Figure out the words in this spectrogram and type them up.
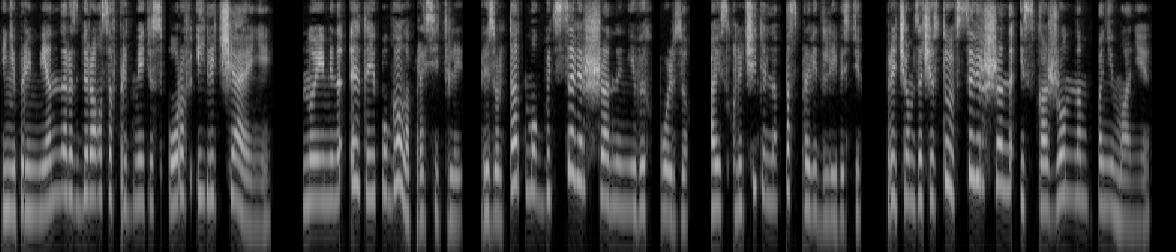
и непременно разбирался в предмете споров или чаяний. Но именно это и пугало просителей. Результат мог быть совершенно не в их пользу, а исключительно по справедливости, причем зачастую в совершенно искаженном понимании.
